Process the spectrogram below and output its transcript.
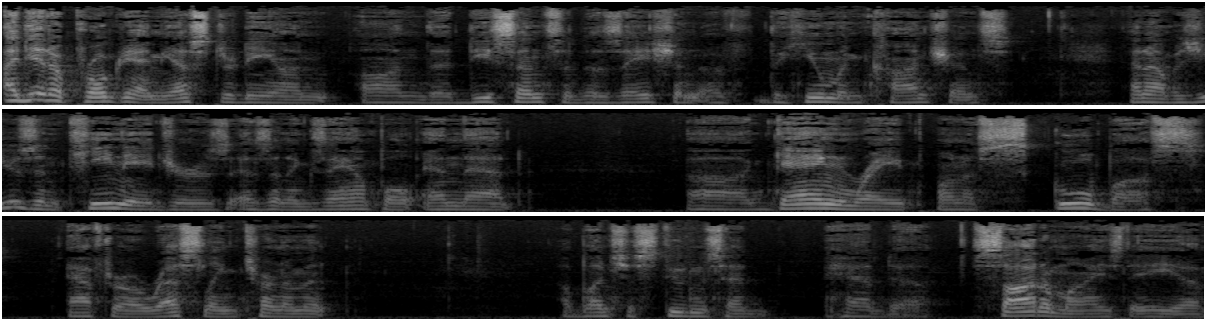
I did a program yesterday on, on the desensitization of the human conscience, and I was using teenagers as an example, and that uh, gang rape on a school bus after a wrestling tournament. A bunch of students had had uh, sodomized a uh,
